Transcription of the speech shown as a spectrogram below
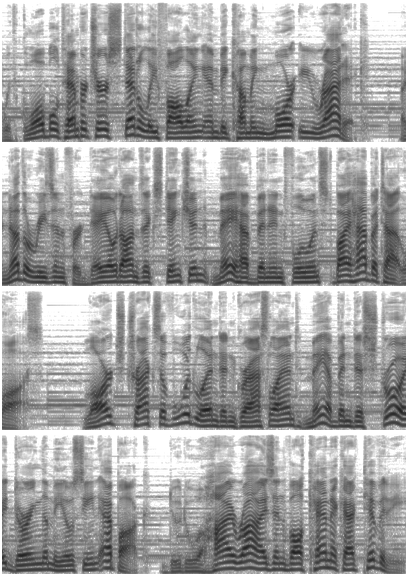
with global temperatures steadily falling and becoming more erratic. Another reason for Daeodon's extinction may have been influenced by habitat loss. Large tracts of woodland and grassland may have been destroyed during the Miocene epoch due to a high rise in volcanic activity,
